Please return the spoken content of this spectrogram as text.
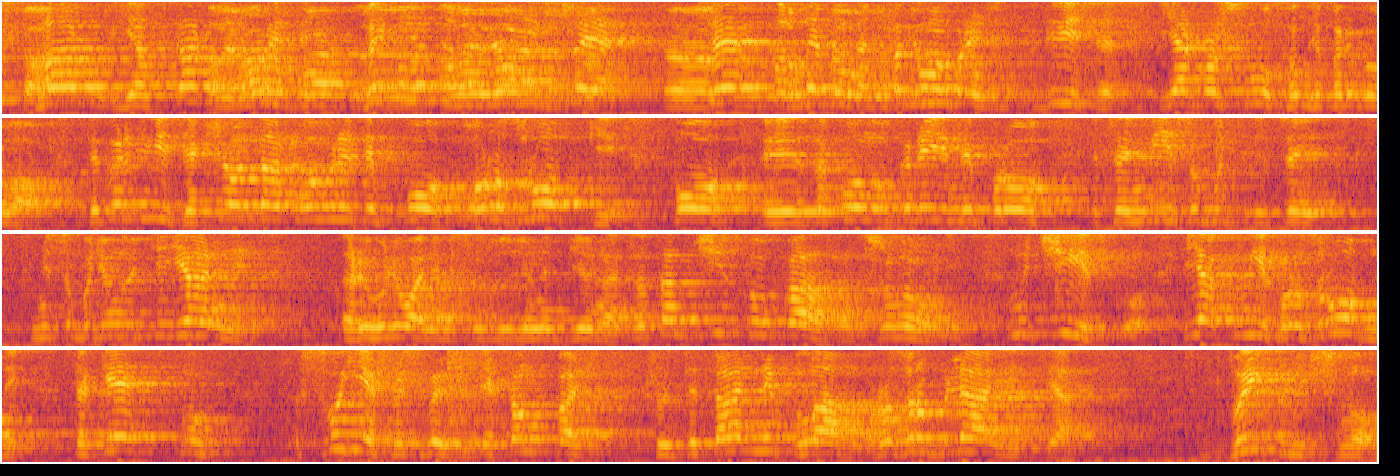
скажу, я скажу вар- Виконати закон і все. е, Це одне питання. Микола Борисович, дивіться, я ж ваш слухом не перебував. Тепер дивіться, якщо навіть говорити по розробці, по е, закону України про це містобуд- це містобудівну діяльність, регулювання містобудівної діяльності, то там чітко вказано, шановні, ну чітко, як міг розробник таке, ну, своє щось вижити, як там кажуть, що детальний план розробляється виключно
